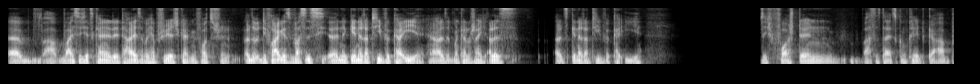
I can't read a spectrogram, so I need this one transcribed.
äh, weiß ich jetzt keine Details, aber ich habe Schwierigkeiten mir vorzustellen. Also die Frage ist, was ist äh, eine generative KI? Ja, also man kann wahrscheinlich alles als generative KI sich vorstellen, was es da jetzt konkret gab.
